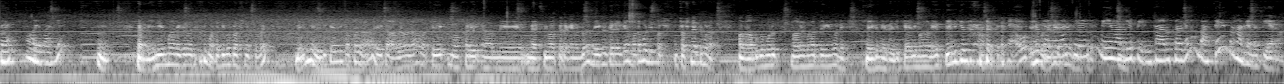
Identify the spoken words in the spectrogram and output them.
දැන් ඔය වගේ හ්ම්. දැන් මේ නිර්මාණය කරනකොට මට තිබු ප්‍රශ්නේ තමයි මෙන්න එලි කැලි කපලා ඒක අලවලා වටේ අ, මේ මැක්සිමම් කරගෙනද මේක කරේ කියලා මට පොඩි ප්‍රශ්- ප්‍රශ්නයක් තිබුණා. මම ආපු ගමන මාළේ මහත්තයගෙන් වනේ මේක මේ රෙදි කැලි මහල නේද තියෙන්නේ කියලා. මේ වගේ පින්තාරු කරගෙන වටේ මහගෙන තියෙනවා.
